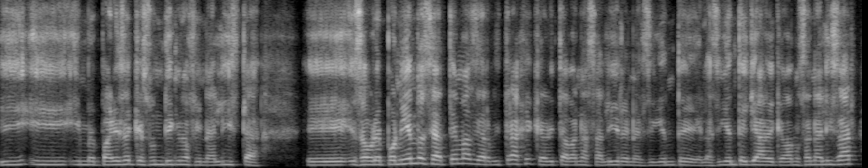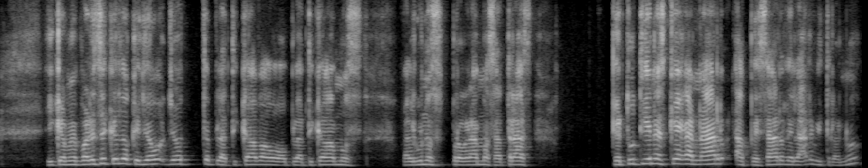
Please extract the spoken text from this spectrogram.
y, me parece que es un digno finalista. Eh, sobreponiéndose a temas de arbitraje que ahorita van a salir en el siguiente, la siguiente llave que vamos a analizar, y que me parece que es lo que yo, yo te platicaba o platicábamos algunos programas atrás, que tú tienes que ganar a pesar del árbitro, ¿no?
